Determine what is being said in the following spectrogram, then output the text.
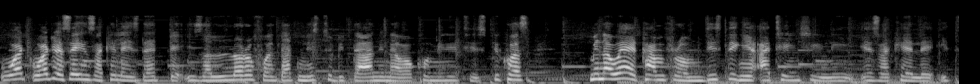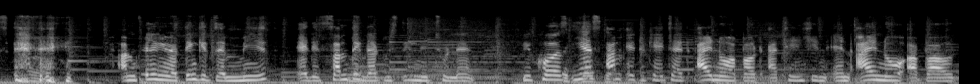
what what you're saying Sakela, is that there is a lot of work that needs to be done in our communities. Because mina where i come from this thing attention is akele it's mm. i'm telling you i think it's a myth and it's something that we still need to learn. Because yes i'm educated. I know about attention and i know about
